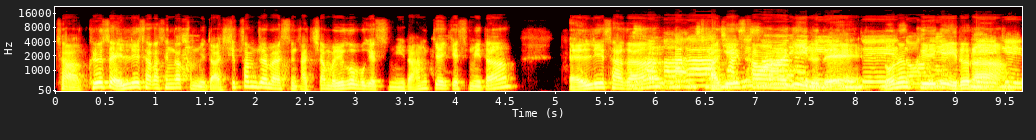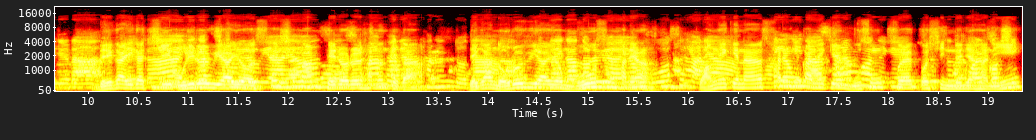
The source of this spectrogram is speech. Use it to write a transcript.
자, 그래서 엘리사가 생각합니다. 13절 말씀 같이 한번 읽어보겠습니다. 함께 읽겠습니다. 엘리사가 자기 사환에게 이르되 너는 그에게 이르라. 내가 이같이 우리를 위하여 세심한 배려를 하는도다. 내가 너를 위하여 무엇을 하랴? 왕에게나 사령관에게 무슨 구할 것이 있느냐 하니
